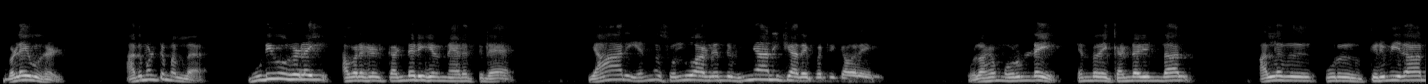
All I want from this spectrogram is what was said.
விளைவுகள். அது மட்டுமல்ல முடிவுகளை அவர்கள் கண்டறிகிற நேரத்துல யார் என்ன சொல்லுவார்கள் என்று விஞ்ஞானிக்கு அதை பற்றி கவலை இல்லை. உலகம் உருண்டை என்பதை கண்டறிந்தால் அல்லது ஒரு கிருமிதான்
